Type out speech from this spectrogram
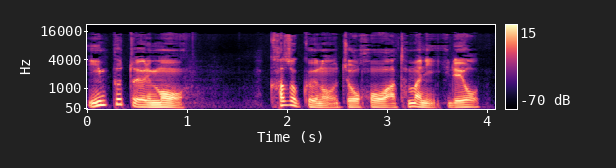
インプットよりも家族の情報を頭に入れよう。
